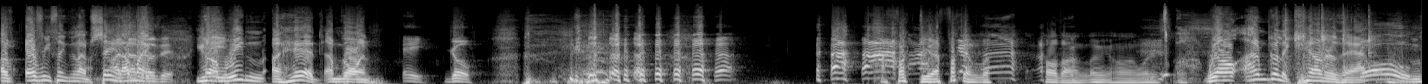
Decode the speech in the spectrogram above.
of everything that I'm saying. I I'm like, you know, I'm reading ahead. I'm going. Hey, go. Fuck, dude, I fucking. Lo- hold on, let me. Hold on. What is? This? Well, I'm going to counter that. Whoa,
